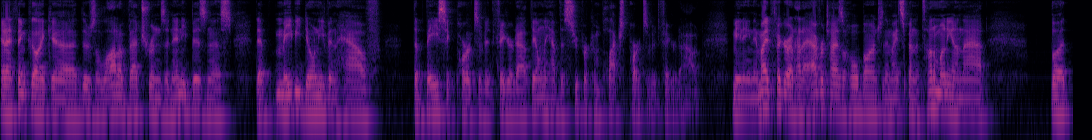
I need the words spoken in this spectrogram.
And I think like uh, there's a lot of veterans in any business that maybe don't even have the basic parts of it figured out. They only have the super complex parts of it figured out. Meaning they might figure out how to advertise a whole bunch they might spend a ton of money on that, but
